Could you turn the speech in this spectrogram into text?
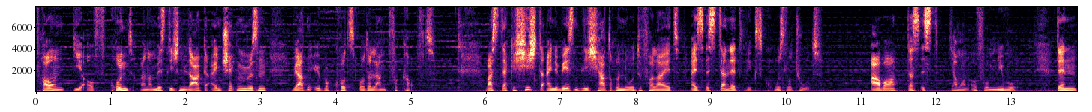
Frauen, die aufgrund einer misslichen Lage einchecken müssen, werden über kurz oder lang verkauft. Was der Geschichte eine wesentlich härtere Note verleiht, als es der Netflix-Grusler tut. Aber das ist Jammern auf hohem Niveau. Denn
